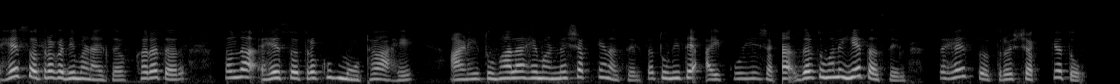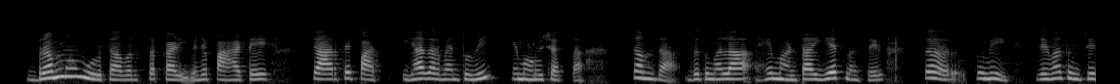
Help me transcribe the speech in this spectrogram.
हे स्तोत्र कधी म्हणायचं? खरं तर समजा हे स्तोत्र खूप मोठं आहे आणि तुम्हाला हे म्हणणं शक्य नसेल तर तुम्ही ते ऐकूही शकता. जर तुम्हाला येत असेल तर हे स्तोत्र शक्यतो ब्रह्ममुहूर्तावर सकाळी म्हणजे पहाटे चार ते पाच ह्या दरम्यान तुम्ही हे म्हणू शकता. समजा जर तुम्हाला हे म्हणता येत नसेल तर तुम्ही जेव्हा तुमची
